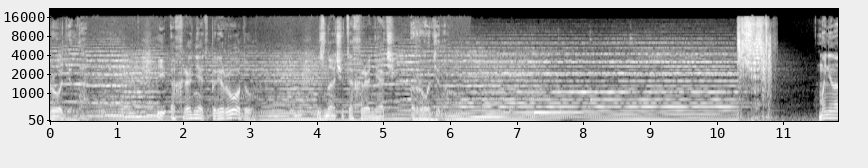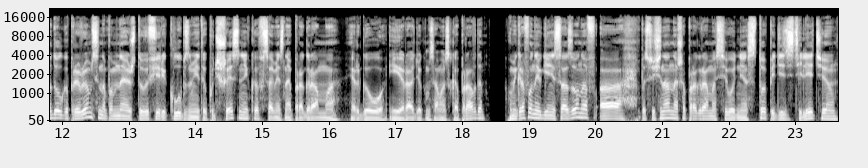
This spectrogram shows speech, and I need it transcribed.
Родина. И охранять природу – значит охранять Родину. Мы ненадолго прервемся. Напоминаю, что в эфире «Клуб знаменитых путешественников», совместная программа РГО и радио «Комсомольская правда». У микрофона Евгений Сазонов, а посвящена наша программа сегодня 150-летию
